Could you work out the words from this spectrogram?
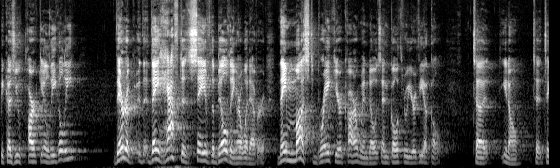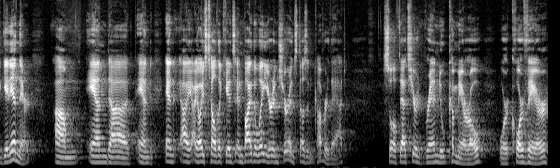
because you've parked illegally, they're, they have to save the building or whatever. They must break your car windows and go through your vehicle to, you know, to, to get in there. Um, and uh, and and I, I always tell the kids, and by the way, your insurance doesn't cover that. So if that's your brand new Camaro or Corvair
